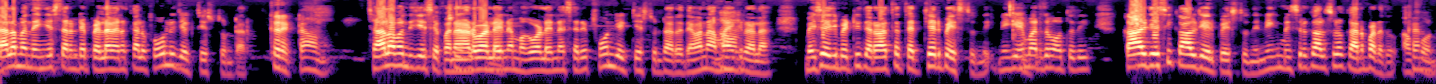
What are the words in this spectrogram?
చాలా మంది ఏం చేస్తారంటే పిల్ల వెనకాల ఫోన్లు చెక్ చేస్తుంటారు. కరెక్ట్. అవును. చాలా మంది చేసే పని ఆడవాళ్ళైనా మగవాళ్ళైనా సరే ఫోన్ చెక్ చేస్తుంటారు. అది ఏమన్నా అమ్మాయికి. రాలా మెసేజ్ పెట్టి తర్వాత చేరిపేస్తుంది. నీకేం. అర్థం అవుతుంది కాల్ చేసి కాల్ చేరిపేస్తుంది. నీకు మిస్డ్ కాల్స్లో కనపడదు ఆ ఫోన్.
